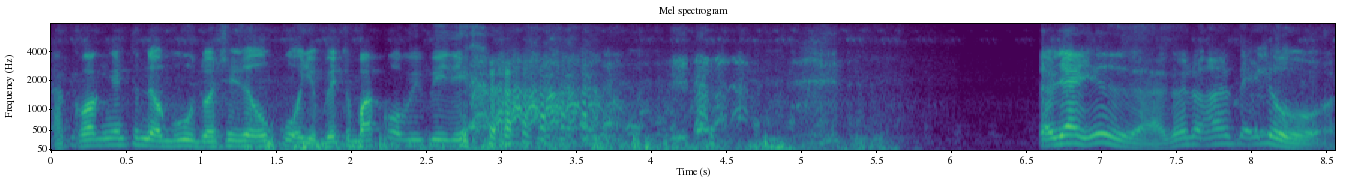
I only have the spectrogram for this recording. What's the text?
Aku orang yang tu nak guru tu asyik rokok je. Biar terbakar bibir dia. tak berjaya lah. Kau doa tak elok.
